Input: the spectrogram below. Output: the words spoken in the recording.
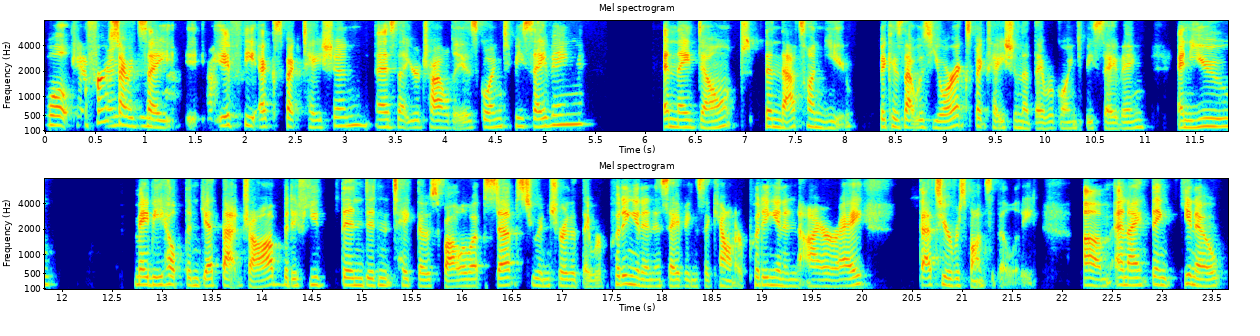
Well, first, I would say if the expectation is that your child is going to be saving and they don't, then that's on you because that was your expectation that they were going to be saving and you maybe help them get that job. But if you then didn't take those follow up steps to ensure that they were putting it in a savings account or putting it in an IRA, that's your responsibility. Um, and I think, you know,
